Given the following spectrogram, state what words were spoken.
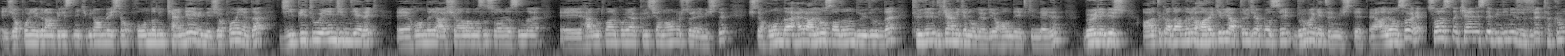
e, Japonya Grand Prix'sinde 2015'te Honda'nın kendi evinde Japonya'da GP2 engine diyerek e, Honda'yı aşağılaması sonrasında e, Helmut Marko veya Christian Horner söylemişti. İşte Honda her Alonso adını duyduğunda tüyleri diken diken oluyor diye Honda yetkililerinin. Böyle bir artık adamları harakiri yaptıracak vaziyet duruma getirmişti e, Alonso ve sonrasında kendisi de bildiğiniz üzere takım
